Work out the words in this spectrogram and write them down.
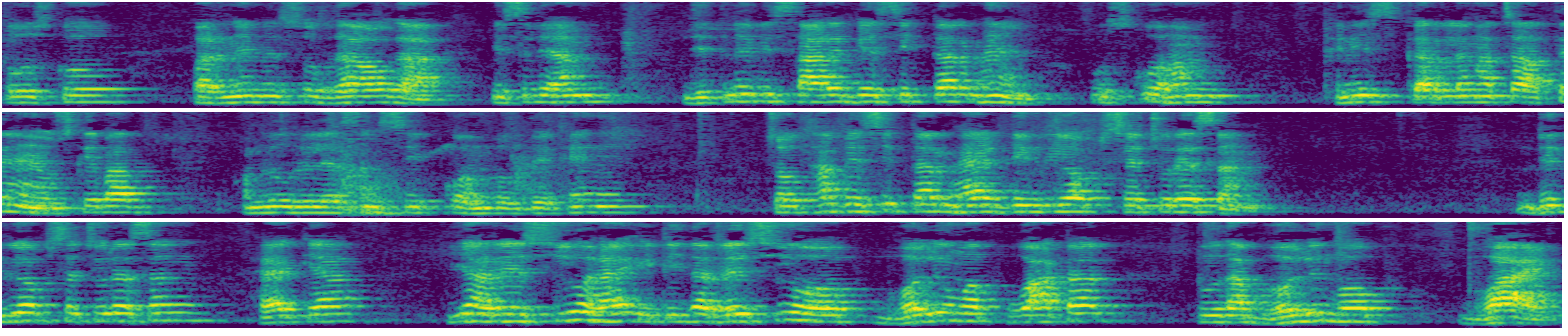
तो उसको पढ़ने में सुविधा होगा। इसलिए हम जितने भी सारे बेसिक टर्म हैं, उसको हम फिनिश कर लेना चाहते हैं। उसके बाद हम लोग रिलेशनशिप को हम लोग देखेंगे। चौथा बेसिक टर्म है degree of saturation degree of saturation है क्या? यह रेशियो है it is the ratio of volume of water to the volume of void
